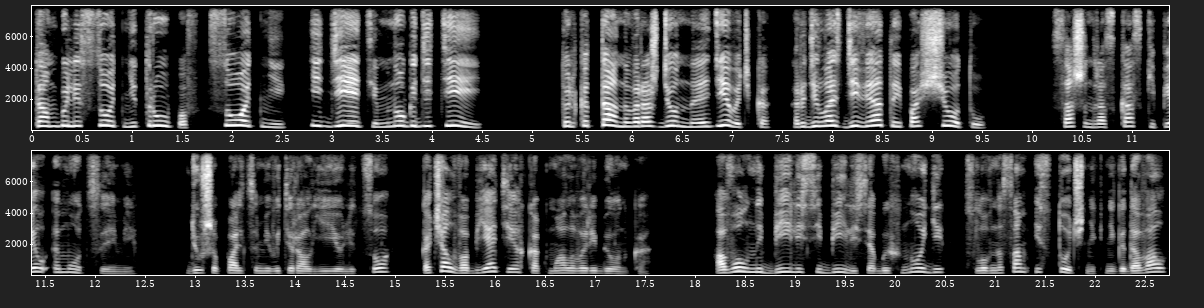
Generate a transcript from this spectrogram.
«Там были сотни трупов, сотни! И дети, много детей. Только та новорожденная девочка родилась девятой по счету. Сашин рассказ кипел эмоциями. Дюша пальцами вытирал ее лицо, качал в объятиях, как малого ребенка. А волны бились и бились об их ноги, словно сам источник негодовал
